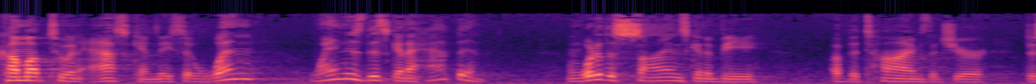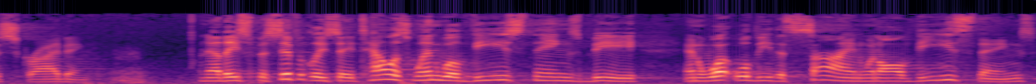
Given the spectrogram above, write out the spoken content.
come up to and ask him. They said, When, when is this going to happen? And what are the signs going to be of the times that you're describing? Now, they specifically say, Tell us when will these things be, and what will be the sign when all these things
